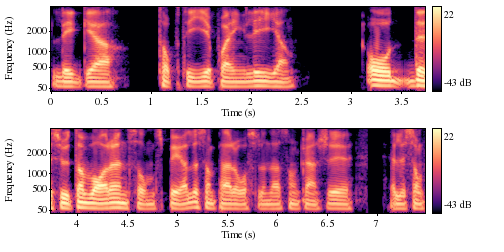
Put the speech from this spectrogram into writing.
ligga topp 10 poängligan. Och dessutom vara en sån spelare som Per Åslund är som kanske, eller som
